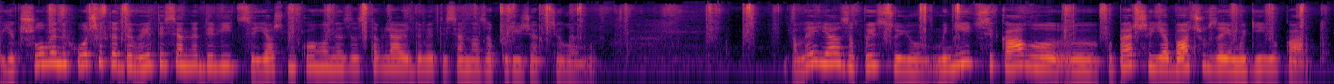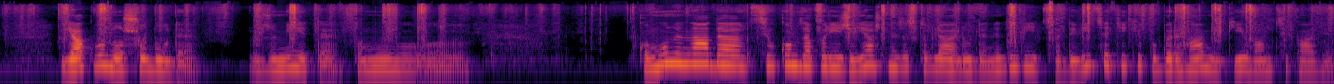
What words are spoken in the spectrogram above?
якщо ви не хочете дивитися, не дивіться. Я ж нікого не заставляю дивитися на Запоріжжя в цілому. Але я записую, мені цікаво, е, по-перше, я бачу взаємодію карт. Як воно що буде. Розумієте? Тому. Кому не треба цілком Запоріжжя, я ж не заставляю люди, не дивіться. Дивіться тільки по берегам, які вам цікаві.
